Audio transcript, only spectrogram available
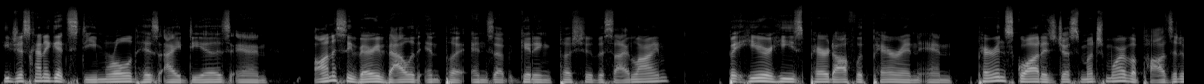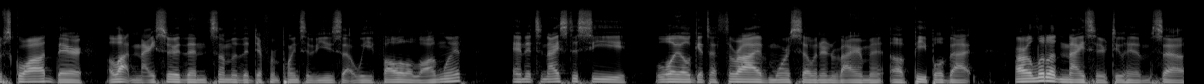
he just kind of gets steamrolled his ideas and honestly very valid input ends up getting pushed to the sideline. But here he's paired off with Perrin, and Perrin's squad is just much more of a positive squad. They're a lot nicer than some of the different points of views that we follow along with. And it's nice to see Loial get to thrive more so in an environment of people that are a little nicer to him. So,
